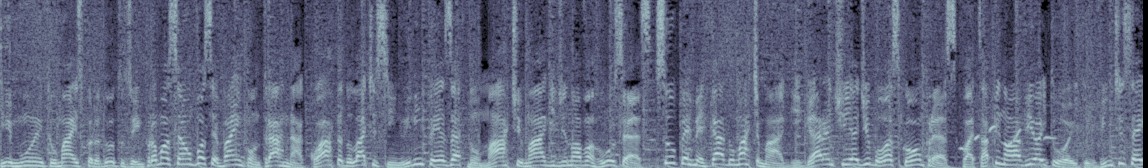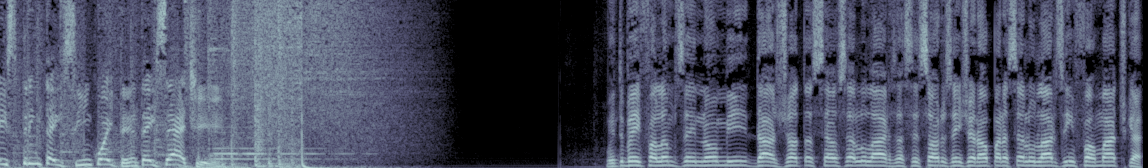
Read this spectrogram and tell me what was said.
E muito mais produtos em promoção você vai encontrar na quarta do laticínio e limpeza no Martimag de Nova Russas. Supermercado Martimag, garantia de boas compras. WhatsApp 988 26 35 87. Muito bem, falamos em nome da JCL Celulares, acessórios em geral para celulares e informática.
